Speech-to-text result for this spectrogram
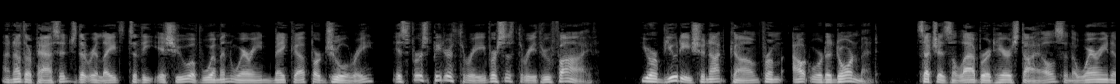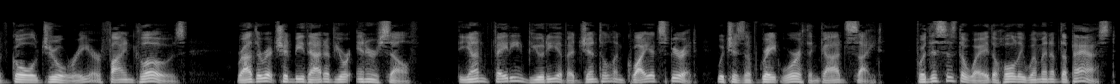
Another passage that relates to the issue of women wearing makeup or jewelry is 1 Peter 3 verses 3 through 5. Your beauty should not come from outward adornment, such as elaborate hairstyles and the wearing of gold jewelry or fine clothes. Rather it should be that of your inner self, the unfading beauty of a gentle and quiet spirit, which is of great worth in God's sight. For this is the way the holy women of the past,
